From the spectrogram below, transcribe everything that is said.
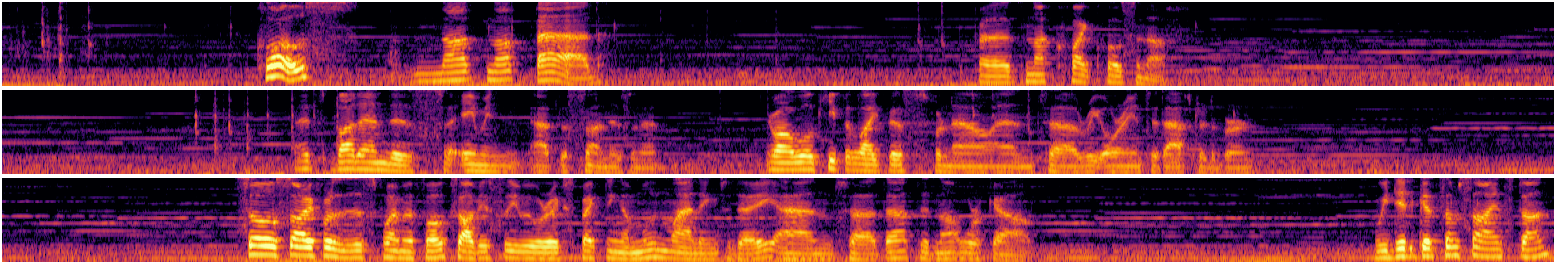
Close. Not not bad. But not quite close enough. Its butt end is aiming at the sun, isn't it? Well, we'll keep it like this for now and uh, reorient it after the burn. So, sorry for the disappointment folks. Obviously we were expecting a moon landing today and uh, that did not work out. We did get some science done,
